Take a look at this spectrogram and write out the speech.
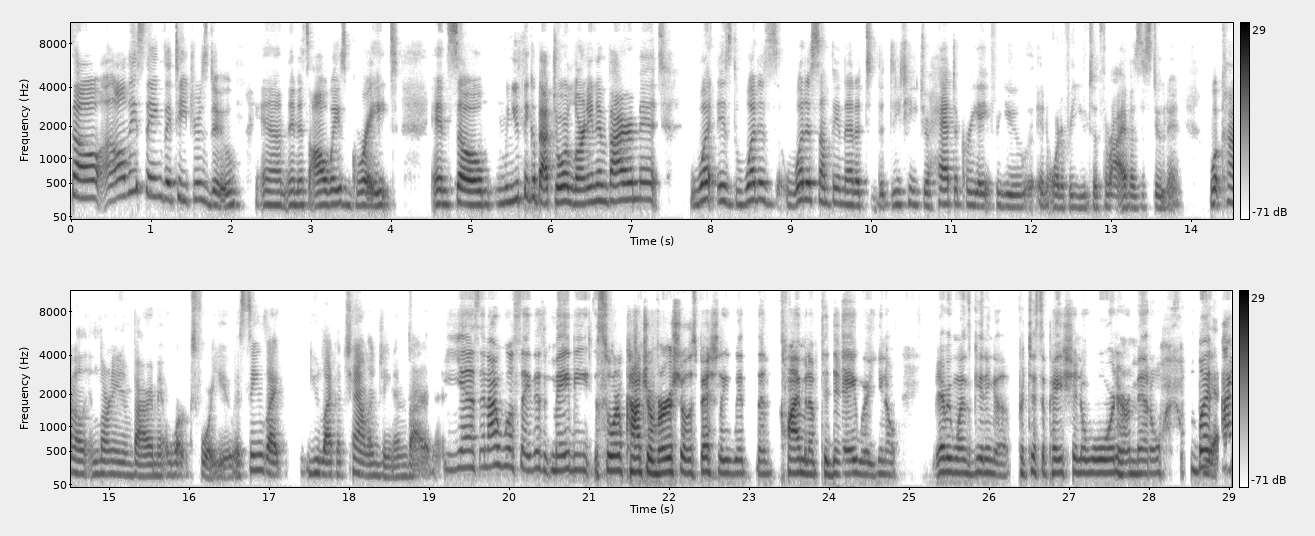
so all these things that teachers do and, and it's always great and so when you think about your learning environment, what is what is what is something that a, the teacher had to create for you in order for you to thrive as a student? What kind of learning environment works for you? It seems like you like a challenging environment. Yes, and I will say this may be sort of controversial, especially with the climate of today, where you know everyone's getting a participation award or a medal. But yeah. I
